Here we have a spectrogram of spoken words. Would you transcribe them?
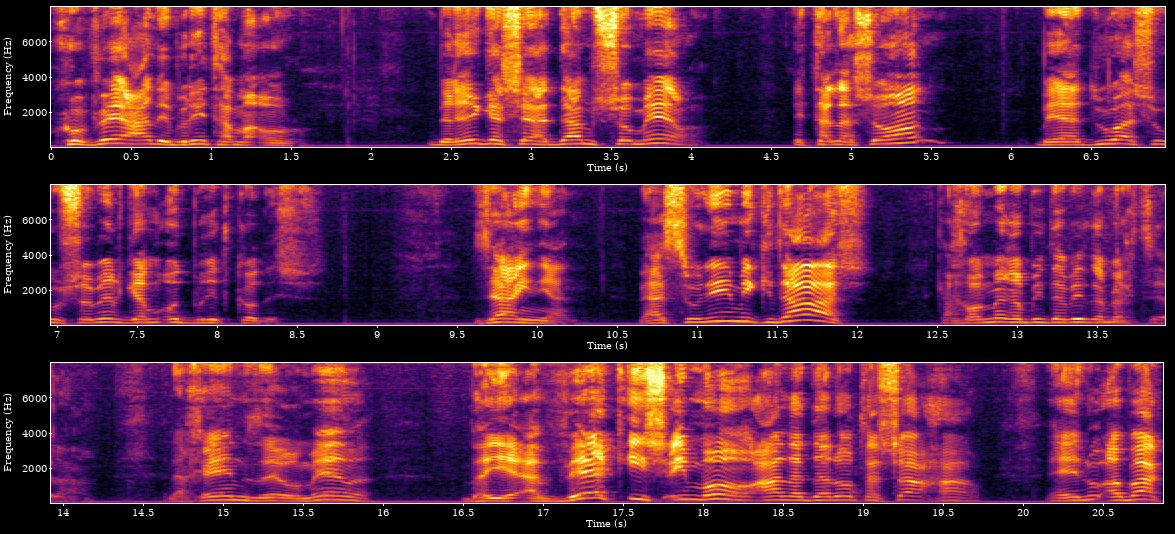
קובע לברית המאור. ברגע שאדם שומר את הלשון, בידוע שהוא שומר גם עוד ברית קודש. זה העניין. ועשו לי מקדש, ככה אומר רבי דוד אבחצירא. לכן זה אומר, ויאבק איש עמו על הדלות השחר, העלו אבק.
